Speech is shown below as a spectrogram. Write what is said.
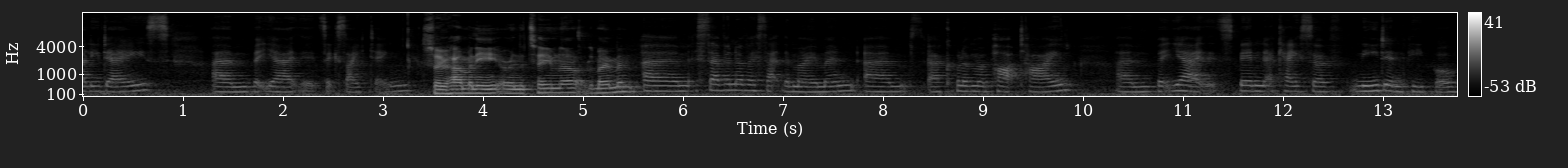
early days. Um, but yeah, it's exciting. So, how many are in the team now at the moment? Um, seven of us at the moment. Um, a couple of them are part time. Um, but yeah, it's been a case of needing people.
